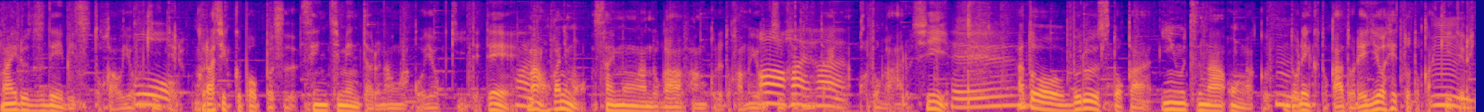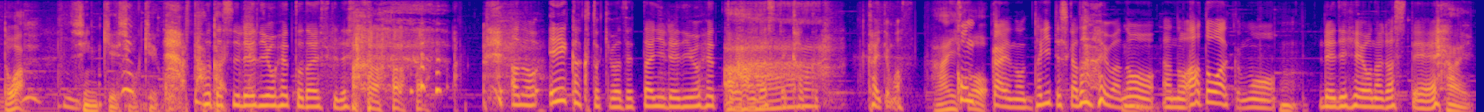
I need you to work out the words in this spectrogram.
マイルズ・デイビスとかをよく聴いてる。クラシックポップスセンチメンタルな音楽をよく聴いてて、はい。まあ他にもサイモンガーファンクルとかもよく聴いてるみたいあはいはないことがあるし。へえあとブルースとか陰鬱な音楽、うん。ドレイクとかあとレディオヘッドとか聴いてる人はうん。神経症傾向が高い。私レディオヘッド大好きです。あの絵描くときは絶対にレディオヘッドを流して描あく描いてます。はい今そ回の「たぎって仕方ないわの」あのアートワークもう、うん、レディヘを流してはい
